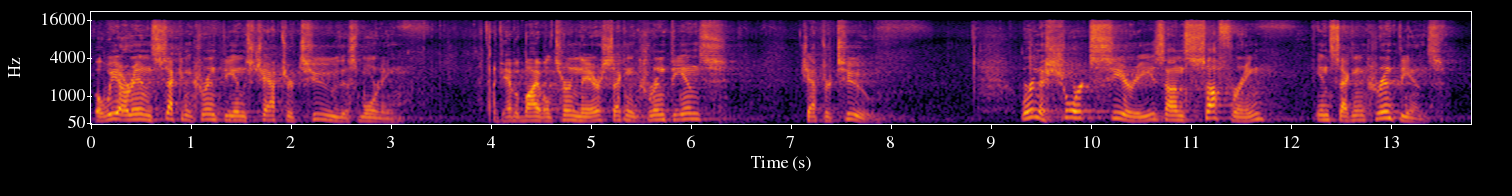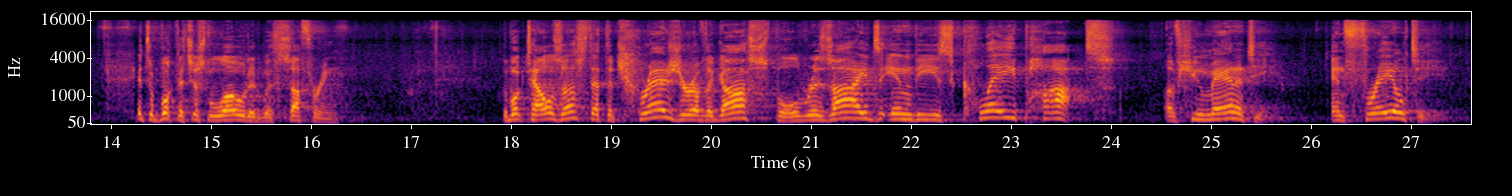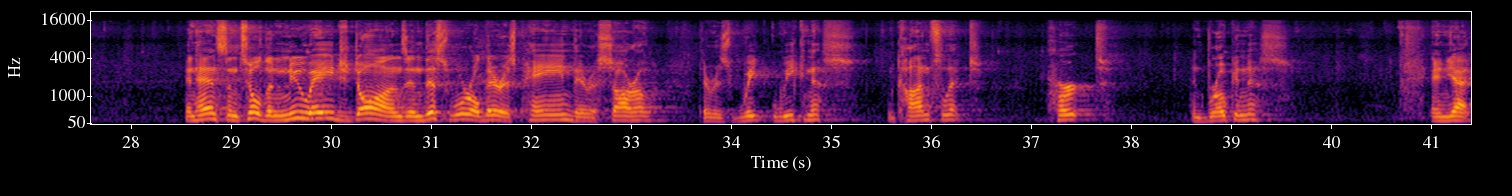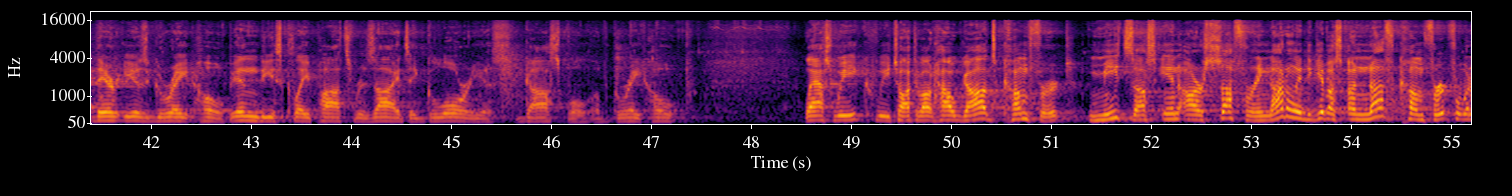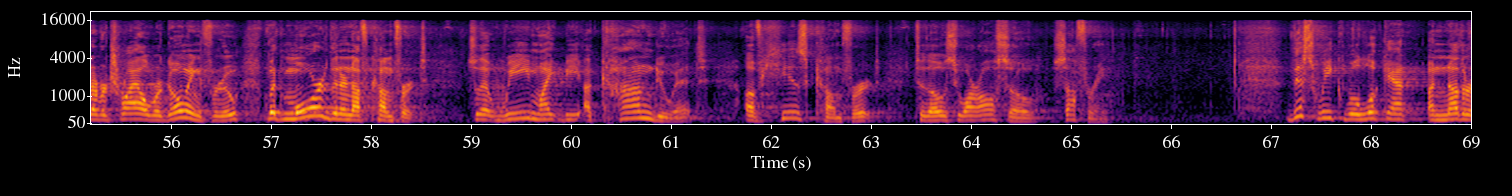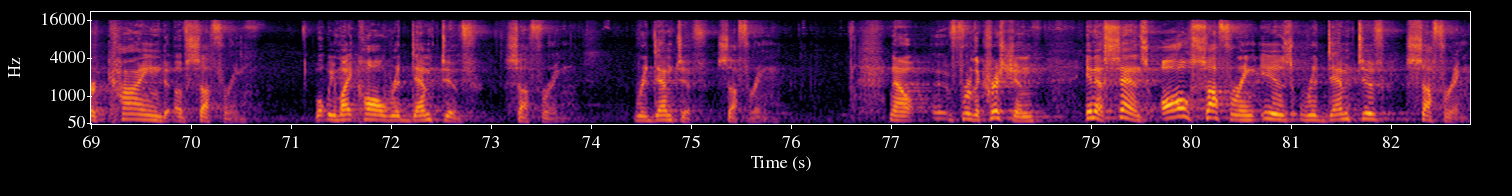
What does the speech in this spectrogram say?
Well, we are in 2 Corinthians chapter 2 this morning. If you have a Bible, turn there, 2 Corinthians chapter 2. We're in a short series on suffering in 2 Corinthians. It's a book that's just loaded with suffering. The book tells us that the treasure of the gospel resides in these clay pots of humanity and frailty and hence, until the new age dawns in this world, there is pain, there is sorrow, there is weakness and conflict, hurt and brokenness. And yet, there is great hope. In these clay pots resides a glorious gospel of great hope. Last week, we talked about how God's comfort meets us in our suffering, not only to give us enough comfort for whatever trial we're going through, but more than enough comfort so that we might be a conduit of His comfort to those who are also suffering. This week, we'll look at another kind of suffering, what we might call redemptive suffering. Redemptive suffering. Now, for the Christian, in a sense, all suffering is redemptive suffering.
